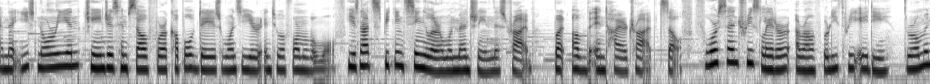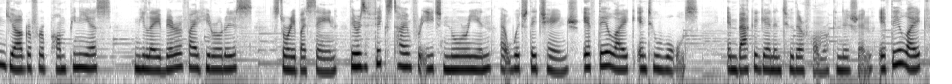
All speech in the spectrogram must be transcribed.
and that each Neurian changes himself for a couple of days once a year into a form of a wolf. He is not speaking singular when mentioning this tribe but of the entire tribe itself. Four centuries later, around 43 AD, the Roman geographer Pomponius Mela verified Herodotus' story by saying, There is a fixed time for each Neurian at which they change, if they like, into wolves, and back again into their former condition. If they like,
